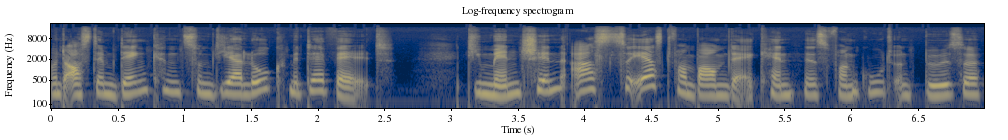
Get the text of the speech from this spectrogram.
und aus dem Denken zum Dialog mit der Welt. Die Menschin aß zuerst vom Baum der Erkenntnis von Gut und Böse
